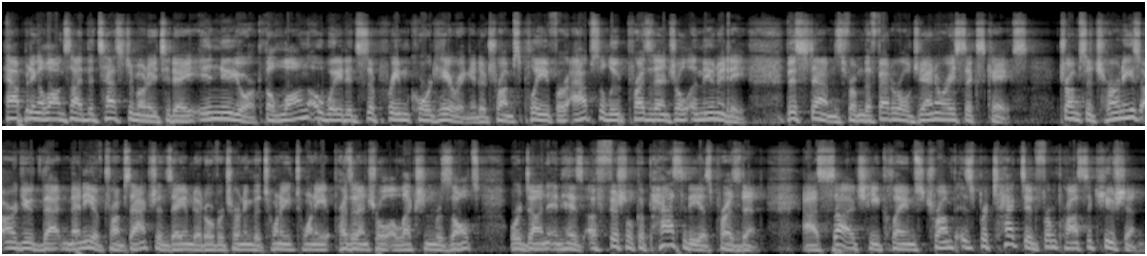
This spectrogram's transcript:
Happening alongside the testimony today in New York, the long awaited Supreme Court hearing into Trump's plea for absolute presidential immunity. This stems from the federal January 6 case. Trump's attorneys argued that many of Trump's actions aimed at overturning the 2020 presidential election results were done in his official capacity as president. As such, he claims Trump is protected from prosecution.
